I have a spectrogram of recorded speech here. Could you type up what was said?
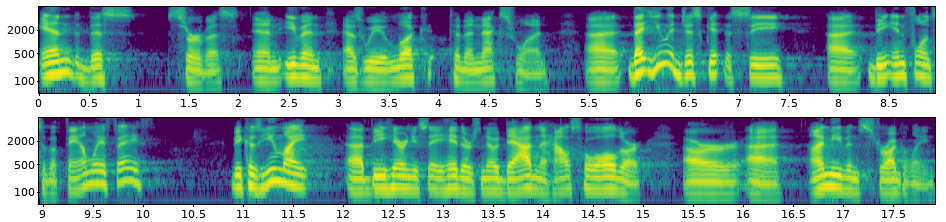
end this service and even as we look to the next one, uh, that you would just get to see uh, the influence of a family of faith. Because you might uh, be here and you say, hey, there's no dad in the household, or, or uh, I'm even struggling.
